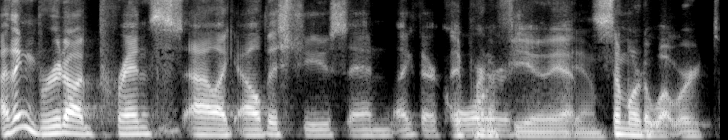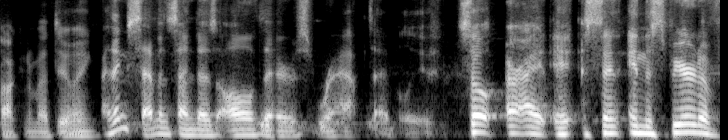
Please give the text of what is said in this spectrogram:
I think Brewdog prints uh, like Elvis juice and like their They print a few, yeah, Yeah. similar to what we're talking about doing. I think Seventh Son does all of theirs wrapped. I believe. So, all right, it, so in the spirit of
